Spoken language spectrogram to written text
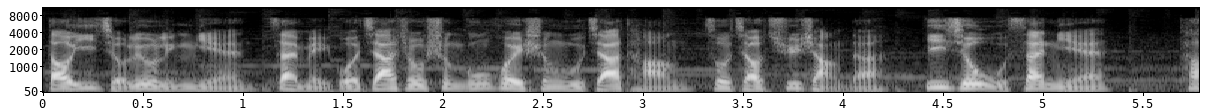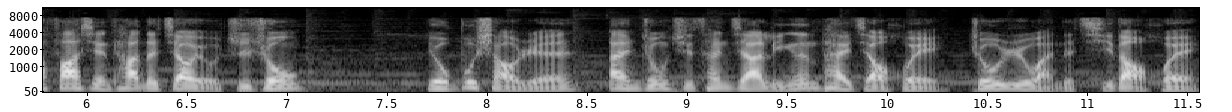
到1960年在美国加州圣公会圣路加堂做教区长的。1953年。他发现他的教友之中，有不少人暗中去参加灵恩派教会周日晚的祈祷会，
